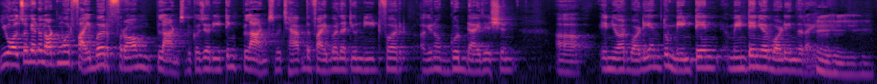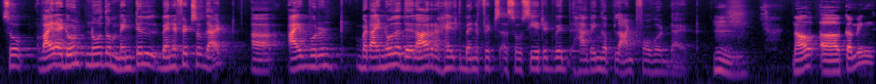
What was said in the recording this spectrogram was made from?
You also get a lot more fiber from plants because you're eating plants which have the fiber that you need for uh, you know good digestion uh, in your body and to maintain maintain your body in the right. Mm-hmm. So while I don't know the mental benefits of that, uh, I wouldn't. But I know that there are health benefits associated with having a plant forward diet. Hmm. Now, uh, coming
